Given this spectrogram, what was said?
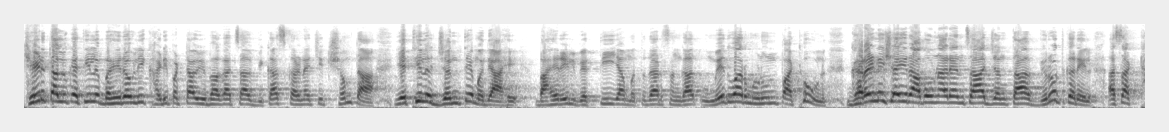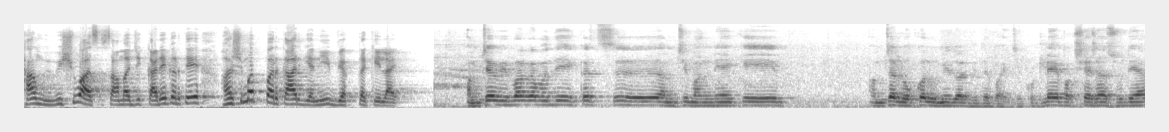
खेड तालुक्यातील बहिरवली खाडीपट्टा विभागाचा विकास करण्याची क्षमता येथील जनतेमध्ये आहे. बाहेरील व्यक्ती या मतदारसंघात उमेदवार म्हणून पाठवून घराणेशाही राबवणाऱ्यांचा जनता विरोध करेल असा ठाम विश्वास सामाजिक कार्यकर्ते हशमत परकार यांनी व्यक्त केलाय. आमच्या विभागामध्ये एकच आमची मागणी आहे की आमचा लोकल उमेदवार तिथं पाहिजे. कुठल्याही पक्षाचा असू द्या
